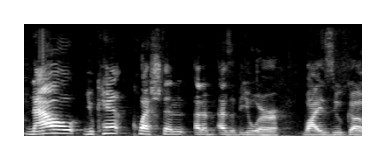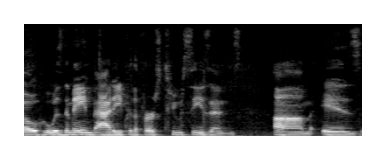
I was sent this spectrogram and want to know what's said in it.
now you can't question as a viewer why Zuko, who was the main baddie for the first two seasons, um, is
